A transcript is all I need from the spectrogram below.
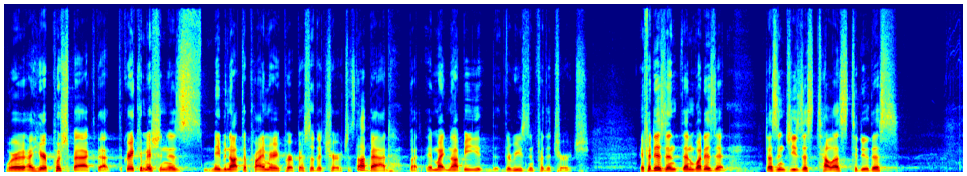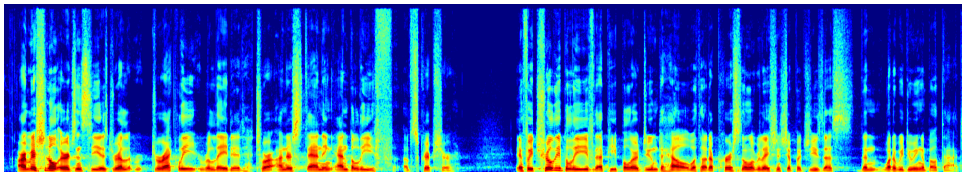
where I hear pushback that the Great Commission is maybe not the primary purpose of the church. It's not bad, but it might not be the reason for the church. If it isn't, then what is it? Doesn't Jesus tell us to do this? Our missional urgency is directly related to our understanding and belief of Scripture. If we truly believe that people are doomed to hell without a personal relationship with Jesus, then what are we doing about that?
